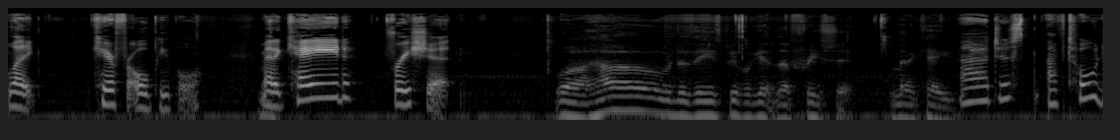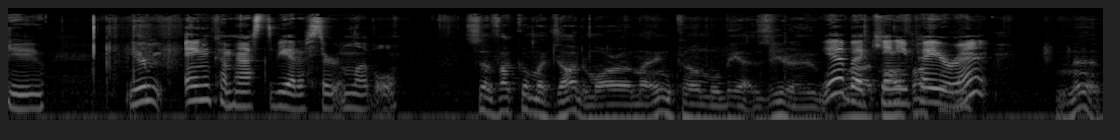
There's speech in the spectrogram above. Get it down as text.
like care for old people? Hmm. Medicaid, free shit. Well, how do these people get the free shit? Medicaid. I just I've told you. Your income has to be at a certain level. So if I quit my job tomorrow, my income will be at zero. Yeah, I but can you pay your rent? No.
